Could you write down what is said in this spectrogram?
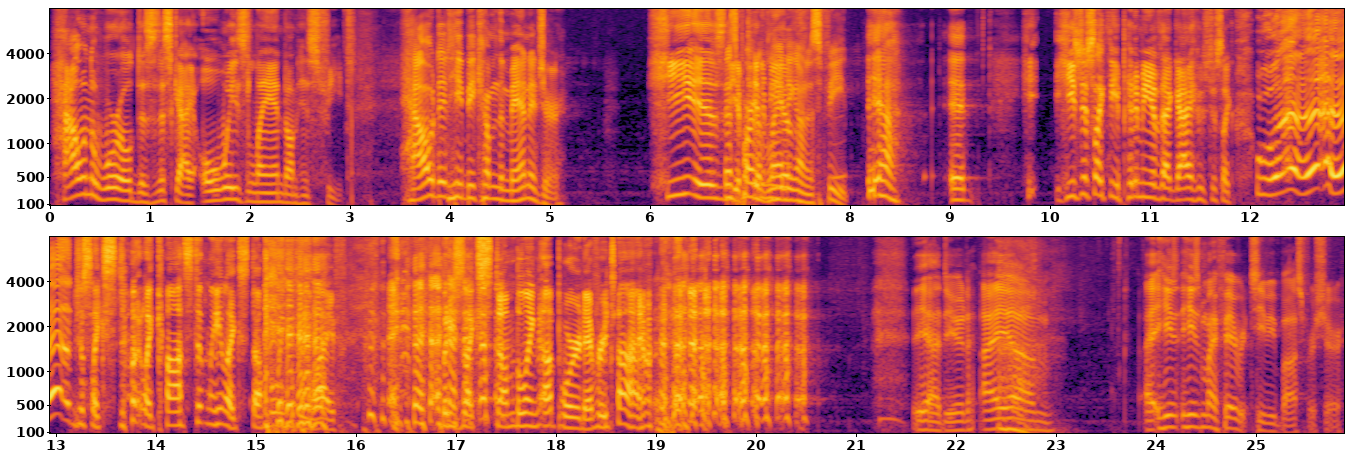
how in the world does this guy always land on his feet? How did he become the manager? He is That's the part of epitome landing on his feet. Yeah. It he, he's just like the epitome of that guy who's just like just like stu- like constantly like stumbling through life but he's like stumbling upward every time Yeah, dude. I um I, he's he's my favorite TV boss for sure.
